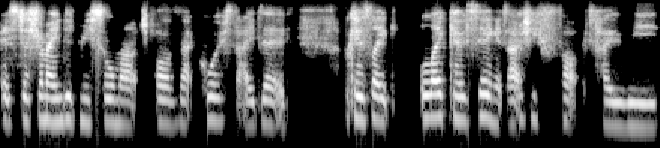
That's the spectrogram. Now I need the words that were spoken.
it's just reminded me so much of that course that I did. Because, like, like I was saying, it's actually fucked how we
